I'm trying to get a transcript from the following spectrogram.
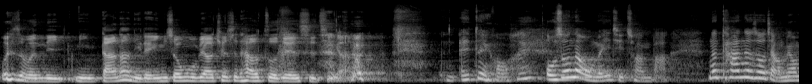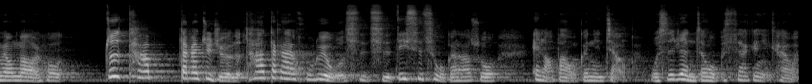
为什么你你达到你的营收目标，却是他要做这件事情啊？哎，对吼，哎，我说那我们一起穿吧。那他那时候讲喵喵喵以后。就是他大概拒绝了，他大概忽略我四次，第四次我跟他说：“哎、欸，老板，我跟你讲，我是认真，我不是在跟你开玩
